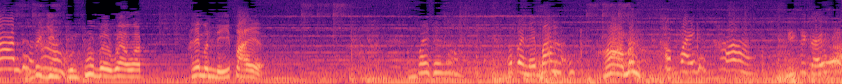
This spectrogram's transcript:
บ้านเถอะได้ยินค่ะ คุณพูดแว่วๆว่าให้มันหนีไปอะ ไปเถอะค่ะเข้าไปในบ้าน ฆ่ามัน เข้าไปเถอะค่ะหนีไปไหนวะ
